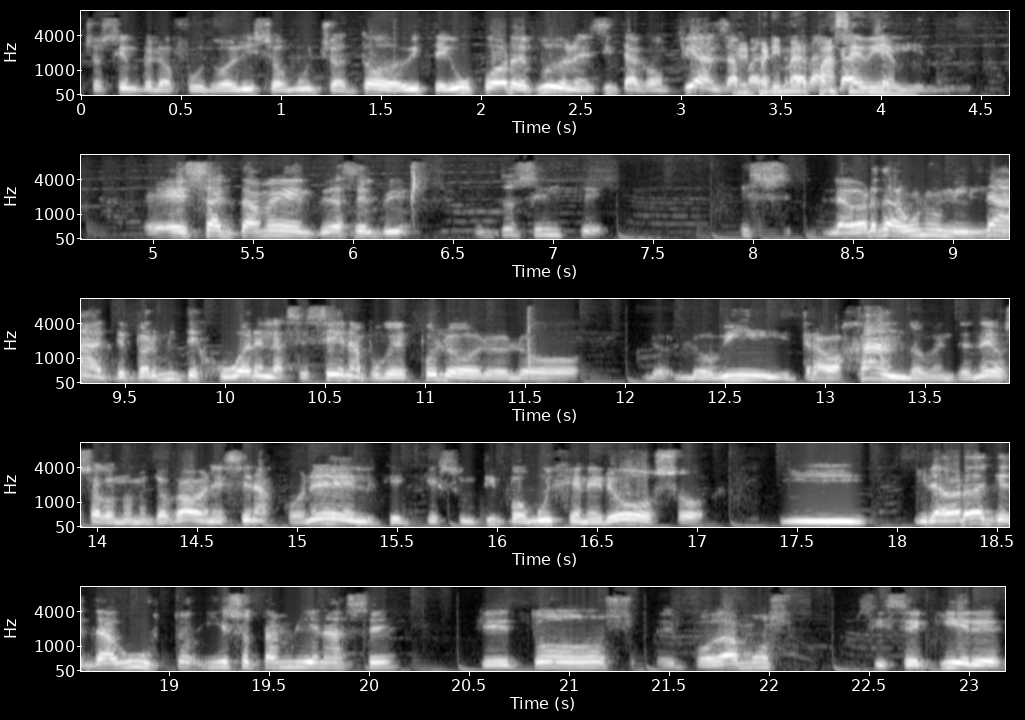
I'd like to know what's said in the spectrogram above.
yo siempre lo futbolizo mucho a todo, ¿viste? Que un jugador de fútbol necesita confianza. El primer pase bien. exactamente, das el Entonces, ¿viste? Es la verdad, una humildad, te permite jugar en las escenas, porque después lo, lo, lo, vi trabajando, ¿me entendés? O sea, cuando me tocaban escenas con él, que, que es un tipo muy generoso, y, la verdad que da gusto y eso también hace que todos eh, podamos, si se quiere,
